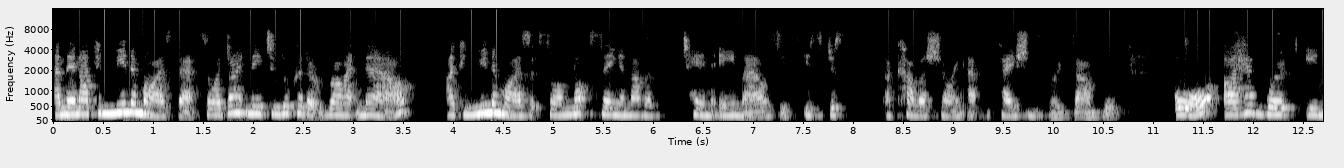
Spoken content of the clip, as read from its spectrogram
And then I can minimize that. So I don't need to look at it right now. I can minimize it so I'm not seeing another 10 emails. It's, it's just a color showing applications, for example. Or I have worked in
